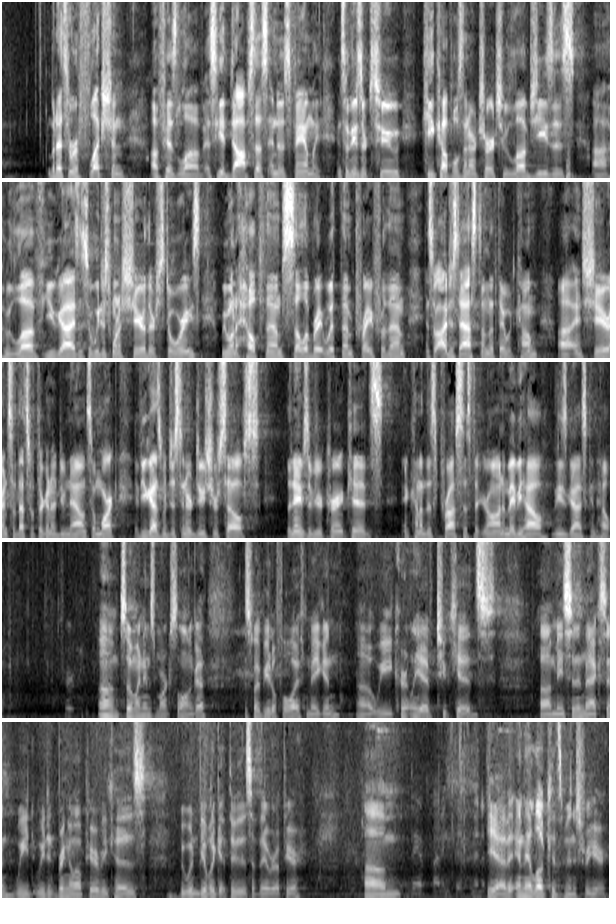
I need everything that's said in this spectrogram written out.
but it's a reflection of his love as he adopts us into his family. And so these are two key couples in our church who love Jesus, uh, who love you guys. And so we just want to share their stories. We want to help them, celebrate with them, pray for them. And so I just asked them that they would come uh, and share. And so that's what they're going to do now. And so, Mark, if you guys would just introduce yourselves, the names of your current kids, and kind of this process that you're on, and maybe how these guys can help. Um, so my name is Mark Salonga. This is my beautiful wife, Megan. Uh, we currently have two kids uh, Mason and Maxon. We, we didn't bring them up here because we wouldn't be able to get through this if they were up here. Um, they have fun in kids ministry. Yeah, they, and they love kids ministry here.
